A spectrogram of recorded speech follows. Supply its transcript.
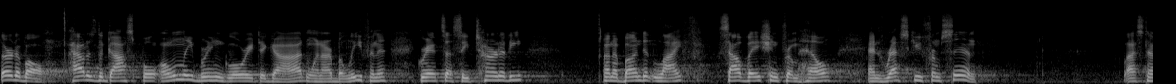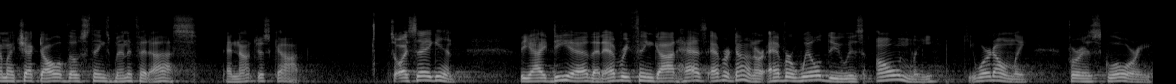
Third of all, how does the gospel only bring glory to God when our belief in it grants us eternity, an abundant life, salvation from hell, and rescue from sin? Last time I checked, all of those things benefit us and not just God. So I say again, the idea that everything God has ever done or ever will do is only, keyword only, for his glory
